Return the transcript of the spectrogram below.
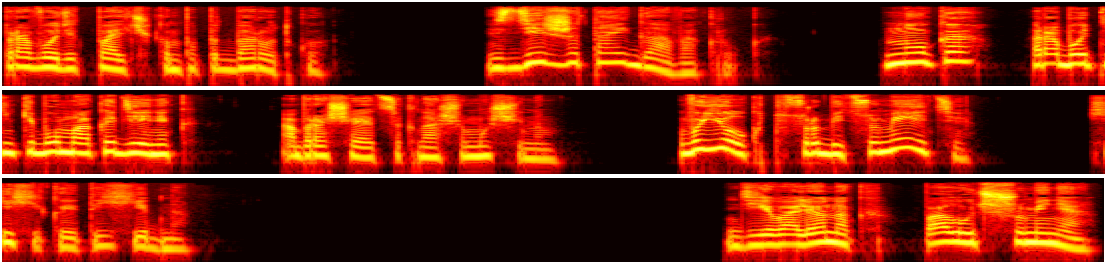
проводит пальчиком по подбородку. «Здесь же тайга вокруг». «Ну-ка, работники бумаг и денег», — обращается к нашим мужчинам. «Вы елку то срубить сумеете?» — хихикает ехидно. «Дьяволёнок, получишь у меня»,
